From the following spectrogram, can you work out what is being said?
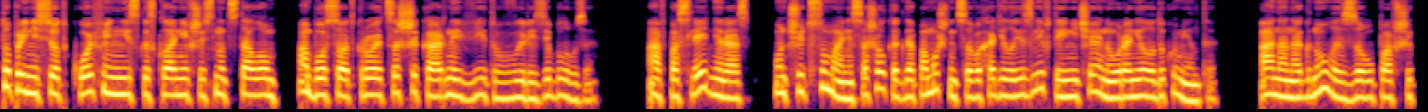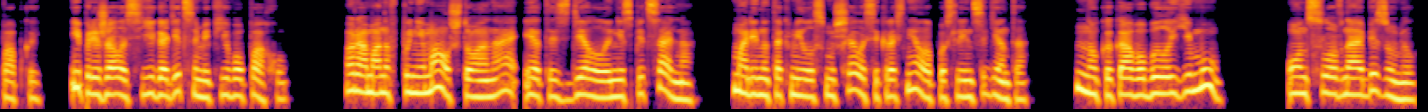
то принесет кофе, низко склонившись над столом, а боссу откроется шикарный вид в вырезе блузы. А в последний раз он чуть с ума не сошел, когда помощница выходила из лифта и нечаянно уронила документы. Она нагнулась за упавшей папкой и прижалась ягодицами к его паху. Романов понимал, что она это сделала не специально. Марина так мило смущалась и краснела после инцидента. Но каково было ему? Он словно обезумел,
